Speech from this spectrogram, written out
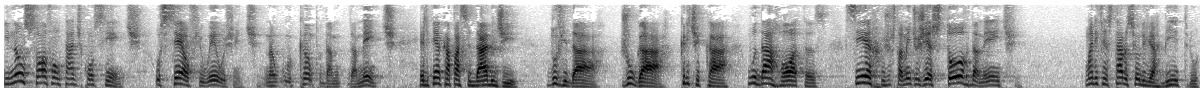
E não só a vontade consciente. O self, o eu, gente, no campo da, da mente, ele tem a capacidade de duvidar, julgar, criticar, mudar rotas, ser justamente o gestor da mente, manifestar o seu livre-arbítrio,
